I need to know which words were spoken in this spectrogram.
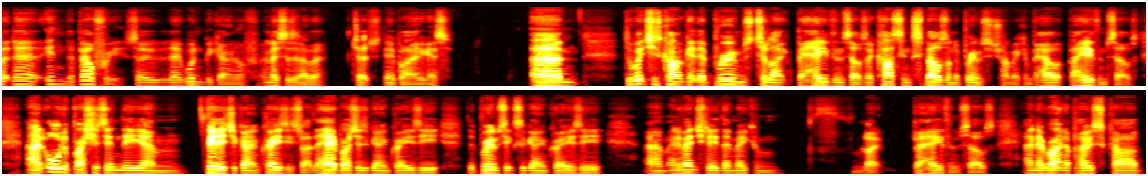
but they're in the belfry, so they wouldn't be going off unless there's another church nearby, I guess. Um, the witches can't get their brooms to like behave themselves. They're casting spells on the brooms to try and make them behave, behave themselves. And all the brushes in the um, village are going crazy. So like the hairbrushes are going crazy, the broomsticks are going crazy, um, and eventually they make them like behave themselves. And they're writing a postcard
